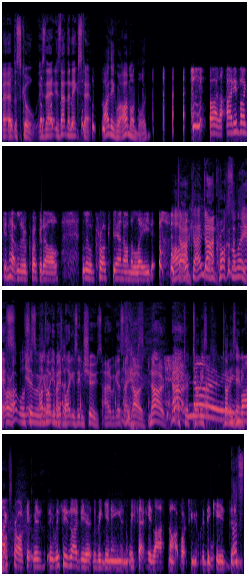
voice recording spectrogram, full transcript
uh, at the school? Is that is that the next step? I think well, I'm on board. Oh, only if I can have a little crocodile, a little croc down on the lead. Oh, Done. okay. Done. a croc on the lead. Yes, All right, we'll yes. see what we I thought you meant that. like as in shoes. I was going to say no, no, no. Tony's- no, Tony's my anti-crocs. croc. It was it was his idea at the beginning, and we sat here last night watching it with the kids. and, That's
